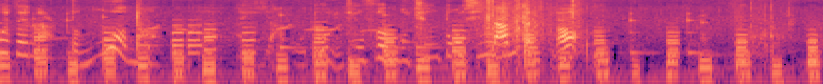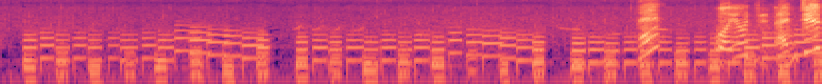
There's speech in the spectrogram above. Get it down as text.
会在哪儿等我呢？哎呀，我都已经分不清东西南北了。哎，我有指南针。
